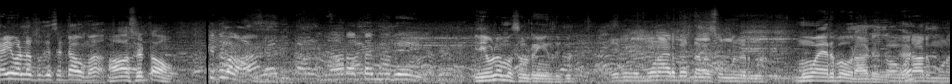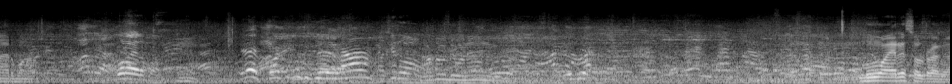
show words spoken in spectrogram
கை வளர்ப்புக்கு செட் ஆகுமா? ஆ செட் ஆகும். இது எவ்வளோம்மா சொல்கிறீங்க இதுக்கு இது மூணாயிரம் ரூபாய் தலை சொல்லுங்க மூவாயிரம் ரூபாய் ஒரு ஆடு இது. ஒரு ஆடு மூணாயிரம் ரூபாய்? மூணாயிரமா மூவாயிரம் சொல்கிறாங்க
